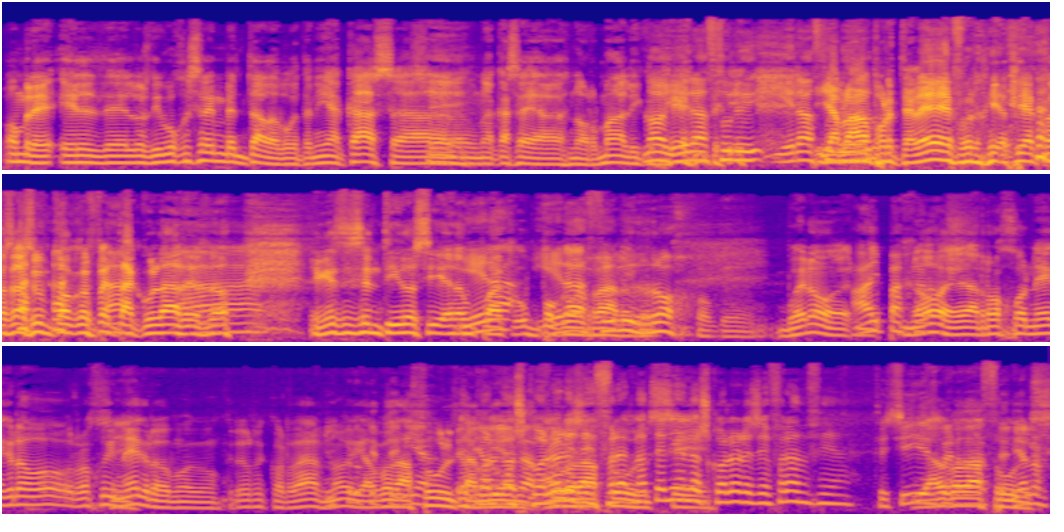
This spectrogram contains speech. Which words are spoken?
Hombre, el de los dibujos era inventado porque tenía casa, Sí. una casa normal y No, y era azul y- y era azul y hablaba por teléfono y hacía cosas un poco espectaculares, ¿no? Ah. En ese sentido sí era y un, era, un y poco era azul raro. y ¿no? rojo. Que... Bueno, Hay no, pájaros- era rojo, negro, rojo y negro, creo recordar, ¿no? creo Y algo de azul también. los colores de azul, ¿No tenía sí. los colores de Francia? Sí, sí, y es algo verdad, de azul. los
